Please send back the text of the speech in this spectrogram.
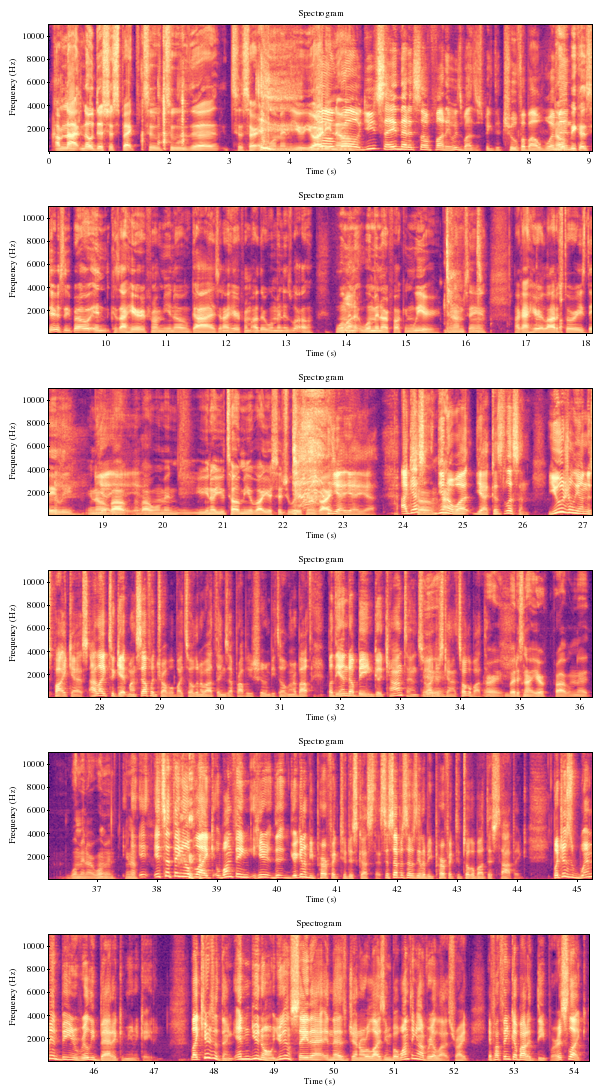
I'm not no disrespect to to the to certain women. You you already Yo, know. bro, you saying that is so funny. We was about to speak the truth about women. No, because seriously, bro, and because I hear it from you know guys, and I hear it from other women as well. Women, What? women are fucking weird. You know what I'm saying? Like I hear a lot of stories daily, you know, Yeah, yeah, about yeah. about women. You, you know, you tell me about your situations, like yeah, yeah, yeah. I guess So, you I- know what? Yeah, because listen, usually on this podcast, I like to get myself in trouble by talking about things I probably shouldn't be talking about, but they end up being good content, so I just kind of talk about them. all right, but it's not your problem that women are women. You know, It, it's a thing of like one thing here. The, you're gonna be perfect to discuss this. This episode is gonna be perfect to talk about this topic, but just women being really bad at communicating. Like here's the thing, and you know you can say that, and that's generalizing. But one thing I've realized, right? If I think about it deeper, it's like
